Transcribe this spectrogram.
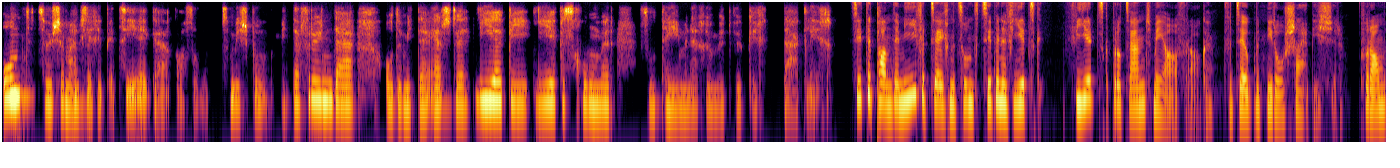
und zwischenmenschliche Beziehungen, also zum Beispiel mit den Freunden oder mit der ersten Liebe, Liebeskummer, so Themen kommen wirklich täglich. Seit der Pandemie verzeichnet es 147 40 Prozent mehr Anfragen, erzählt mir Niroscha Hebischer. Vor allem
